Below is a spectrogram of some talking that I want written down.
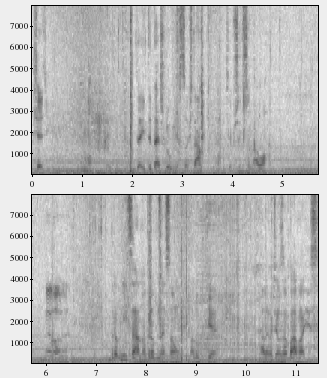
siedzi. Widzę i ty też również coś tam cię przytrzymało. Było, ale Drobnica, no drobne są, malutkie, ale chociaż zabawa jest.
